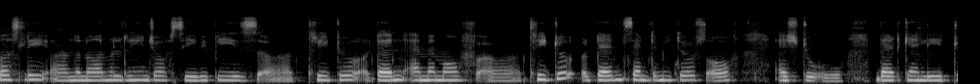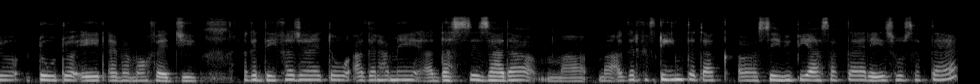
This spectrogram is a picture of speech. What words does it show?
Firstly, uh, the normal range of CVP is uh, 3 to 10 mm of uh, 3 to 10 centimeters of H2O that can lead to 2 to 8 mm of Hg. अगर देखा जाए तो अगर हमें 10 से ज़्यादा अगर 15 तक CVP आ सकता है रेज हो सकता है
